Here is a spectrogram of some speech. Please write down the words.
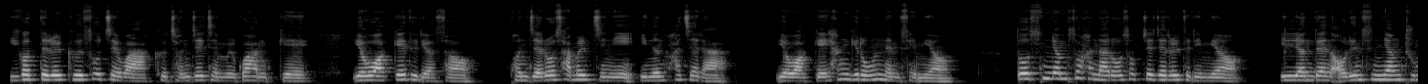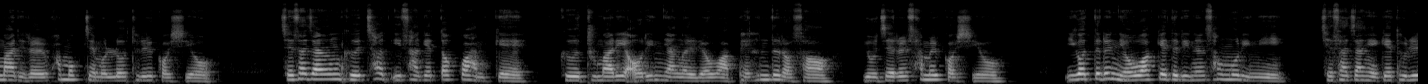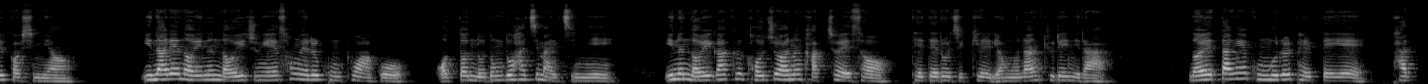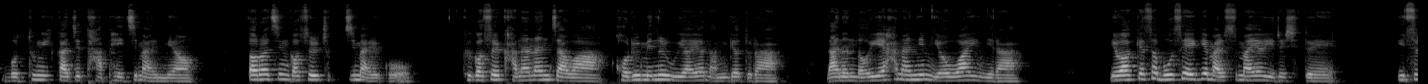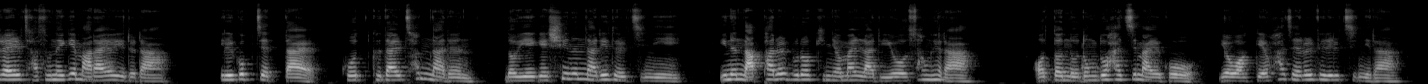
이것들을 그 소재와 그 전제 제물과 함께 여호와께 드려서 번제로 삼을지니 이는 화제라. 여호와께 향기로운 냄새며 또 순념소 하나로 속죄제를 드리며 일년된 어린 순양 두 마리를 화목제물로 드릴 것이요 제사장은 그 첫 이삭의 떡과 함께 그 두 마리 어린 양을 여호와 앞에 흔들어서 요제를 삼을 것이요. 이것들은 여호와께 드리는 성물이니 제사장에게 돌릴 것이며 이날에 너희는 너희 중에 성회를 공포하고 어떤 노동도 하지 말지니 이는 너희가 그 거주하는 각처에서 대대로 지킬 영원한 규례니라. 너의 땅에 곡물을 벨 때에 밭 모퉁이까지 다 베지 말며 떨어진 것을 줍지 말고 그것을 가난한 자와 거류민을 위하여 남겨두라. 나는 너희의 하나님 여호와이니라. 여호와께서 모세에게 말씀하여 이르시되 이스라엘 자손에게 말하여 이르라. 일곱째 달 곧 그 달 첫날은 너희에게 쉬는 날이 될지니 이는 나팔을 불어 기념할 날이요 성회라. 어떤 노동도 하지 말고 여호와께 화제를 드릴지니라.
